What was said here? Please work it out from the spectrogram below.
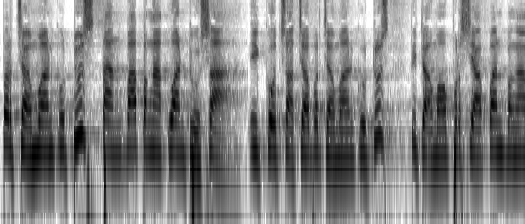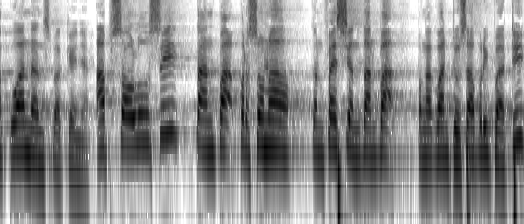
perjamuan kudus tanpa pengakuan dosa. Ikut saja perjamuan kudus, tidak mau persiapan pengakuan dan sebagainya. Absolusi tanpa personal confession, tanpa pengakuan dosa pribadi,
